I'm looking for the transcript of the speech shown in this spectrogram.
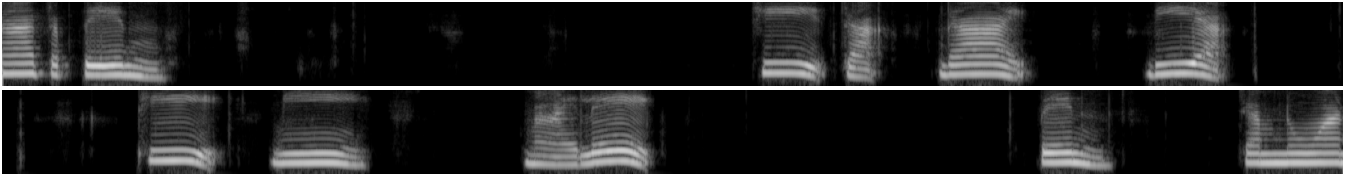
น่าจะเป็น ที่จะได้เบี้ย ที่มี หมายเลข เป็นจำนวน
